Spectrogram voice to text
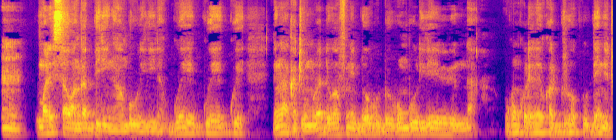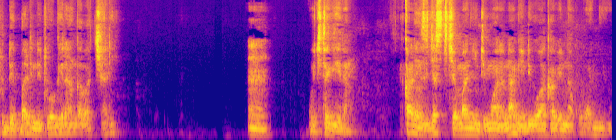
Tumala essaawa nga bbiri nga mbuulirira gwe gwe gwe. Nenga kati omulwadde wafunidde obudde obumbuulira ebyo byonna okunkolerayo ka drop then netudda ebbali netwogera nga bakyali. Mm. okitegeera. Kale nze just kyemanyi nti mwana nange ndi wakabi nakuba nnyo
